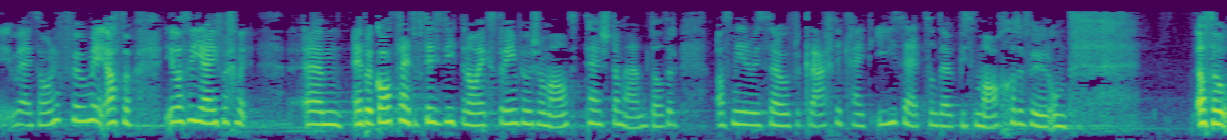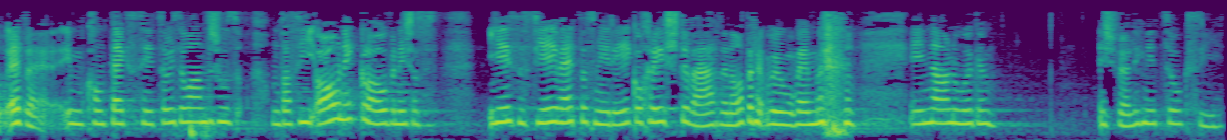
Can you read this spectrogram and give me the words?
Ich weiß auch nicht viel mehr. Also, was ich einfach nicht, ähm, eben Gott sagt auf dieser Seite noch extrem viel schon im Alten Testament, oder? Als wir uns für Gerechtigkeit einsetzen und etwas machen dafür. Und, also, eben, im Kontext sieht es sowieso anders aus. Und was ich auch nicht glaube, ist, dass Jesus je will, dass wir Ego-Christen werden, oder? Weil, wenn wir ihn anschauen, ist völlig nicht so gewesen,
